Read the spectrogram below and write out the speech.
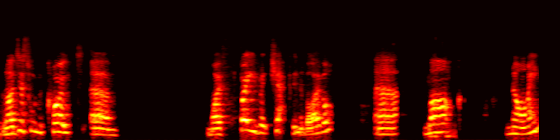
And I just want to quote um, my favourite chapter in the Bible, uh, Mark 9.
